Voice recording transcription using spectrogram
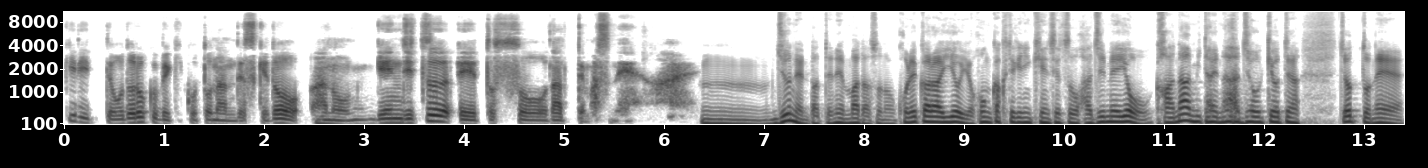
きり言って驚くべきことなんですけど、あの、現実、えっ、と、そうなってますね。うん、10年経ってね、まだその、これからいよいよ本格的に建設を始めようかな、みたいな状況ってのは、ちょっとね、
